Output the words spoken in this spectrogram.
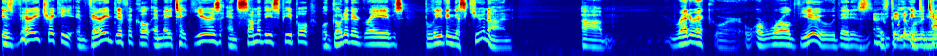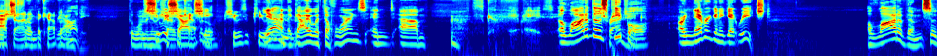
is very tricky and very difficult and may take years. And some of these people will go to their graves believing this QAnon um, rhetoric or or worldview that is As completely detached from reality. The woman she who was, shot, she, she was a QAnon. Yeah, and the guy with the horns and um, oh, crazy. a lot of those Tragic. people are never going to get reached a lot of them. So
